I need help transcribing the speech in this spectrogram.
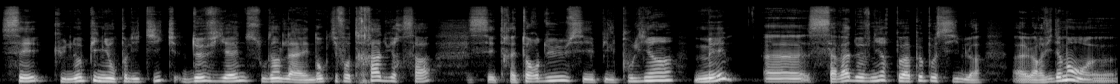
c'est qu'une opinion politique devienne soudain de la haine. Donc il faut traduire ça. C'est très tordu, c'est pilpoulien, mais euh, ça va devenir peu à peu possible. Alors évidemment, euh,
